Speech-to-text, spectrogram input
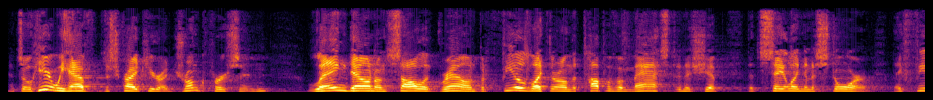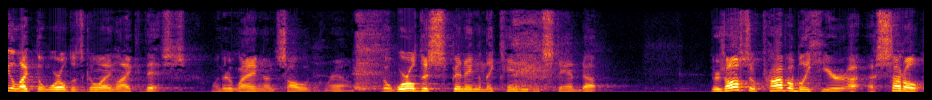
And so here we have described here a drunk person laying down on solid ground, but feels like they're on the top of a mast in a ship that's sailing in a storm. They feel like the world is going like this when they're laying on solid ground. The world is spinning and they can't even stand up. There's also probably here a, a subtle,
